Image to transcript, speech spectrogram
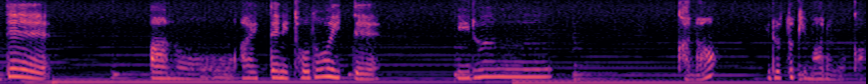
ってあの相手に届いているかな？いる時もあるのか。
